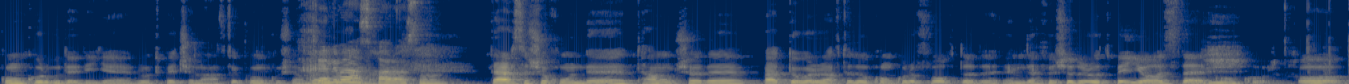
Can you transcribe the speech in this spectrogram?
کنکور بوده دیگه. رتبه 47 کنکور شدم خیلی مسخره است درسشو خونده تموم شده بعد دوباره رفته دو کنکور فوق داده. این دفعه شده رتبه 11 کنکور. خب؟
